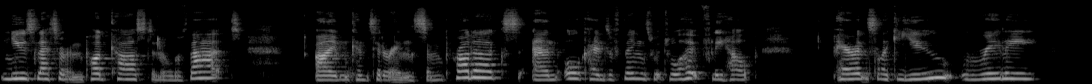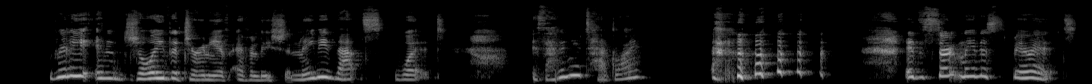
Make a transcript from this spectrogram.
newsletter and podcast and all of that. I'm considering some products and all kinds of things which will hopefully help parents like you really, really enjoy the journey of evolution. Maybe that's what. Is that a new tagline? it's certainly the spirit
